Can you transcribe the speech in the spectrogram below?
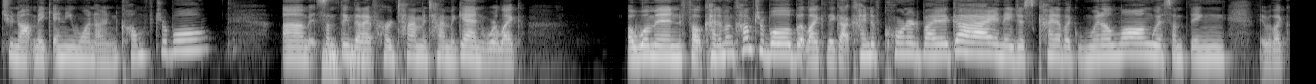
to not make anyone uncomfortable. Um, it's something that Mhm. I've heard time and time again where like a woman felt kind of uncomfortable, but like they got kind of cornered by a guy and they just kind of like went along with something. They were like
